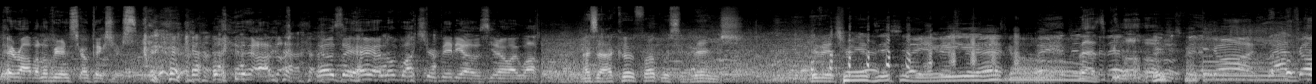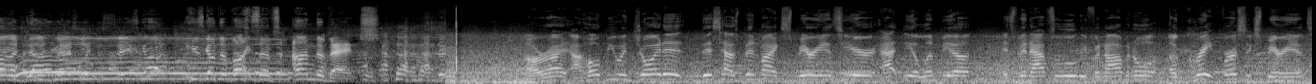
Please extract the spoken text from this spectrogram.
"Hey, Rob, I love your Instagram pictures." They'll say, "Hey, I love watching your videos." You know, I watch. I said, I could fuck with some bench. If it's Transition, baby. Let's go. Let's go. God, God, God, he's got he's got the biceps and the bench. All right, I hope you enjoyed it. This has been my experience here at the Olympia. It's been absolutely phenomenal. A great first experience,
